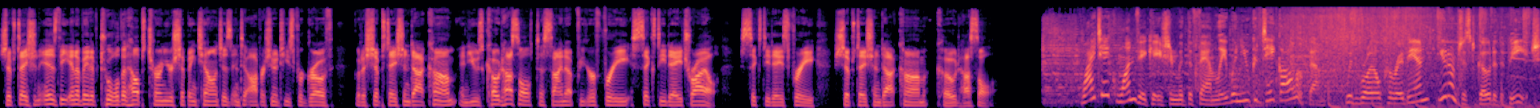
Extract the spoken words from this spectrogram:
ShipStation is the innovative tool that helps turn your shipping challenges into opportunities for growth. Go to shipstation.com and use code HUSTLE to sign up for your free 60 day trial. 60 days free. ShipStation.com, code HUSTLE. Why take one vacation with the family when you could take all of them? With Royal Caribbean, you don't just go to the beach.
